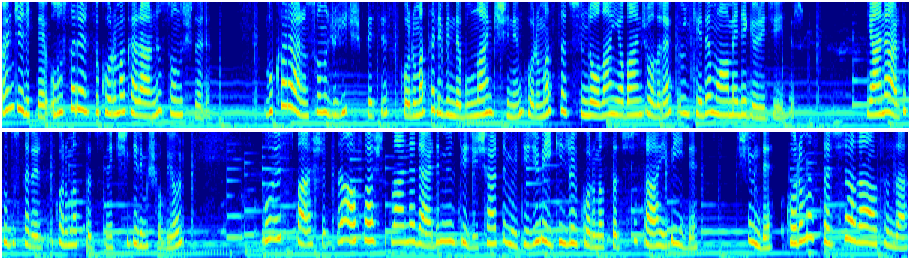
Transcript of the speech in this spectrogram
Öncelikle uluslararası koruma kararının sonuçları. Bu kararın sonucu hiç şüphesiz koruma talebinde bulunan kişinin koruma statüsünde olan yabancı olarak ülkede muamele göreceğidir. Yani artık uluslararası koruma statüsüne kişi girmiş oluyor. Bu üst başlıkta alt başlıklar ne derdi? Mülteci, şartlı mülteci ve ikinci koruma statüsü sahibiydi. Şimdi koruma statüsü adı altında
